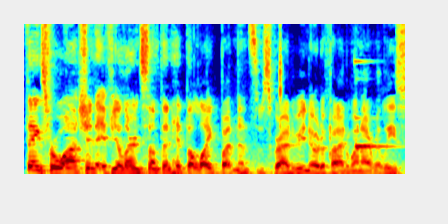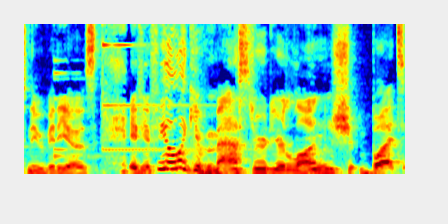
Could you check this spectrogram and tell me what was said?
Thanks for watching. If you learned something, hit the like button and subscribe to be notified when I release new videos. If you feel like you've mastered your lunge, but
